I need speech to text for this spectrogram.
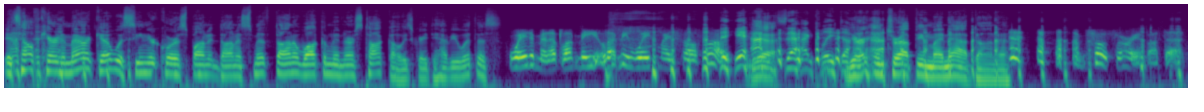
it's Healthcare in America with senior correspondent Donna Smith. Donna, welcome to Nurse Talk. Always great to have you with us. Wait a minute. Let me let me wake myself up. yeah, Yeah. exactly. Donna. You're interrupting my nap, Donna. I'm so sorry about that.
